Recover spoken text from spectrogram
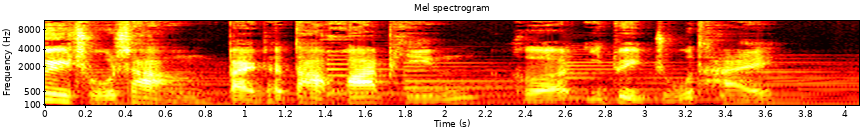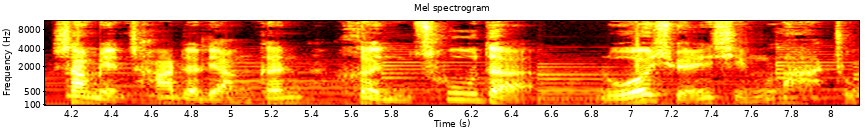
柜橱上摆着大花瓶和一对烛台，上面插着两根很粗的螺旋形蜡烛。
